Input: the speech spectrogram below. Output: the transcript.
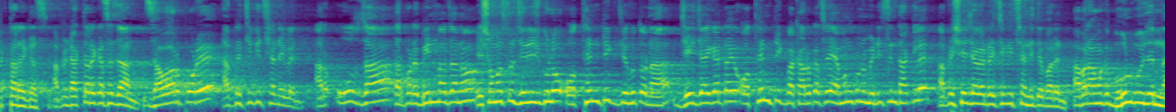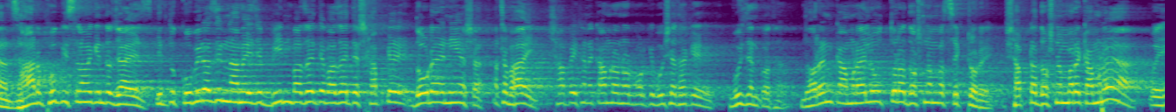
ডাক্তারের কাছে। আপনি ডাক্তারের কাছে যান। যাওয়ার পরে আপনি চিকিৎসা নেবেন। আর ও যা তারপরে বিন বাজানো এই সমস্ত জিনিসগুলো অথেন্টিক যেহেতু না, যে জায়গাটায় অথেন্টিক বা কারও কাছে এমন কোনো মেডিসিন থাকলে আপনি সেই জায়গাটায় চিকিৎসা নিতে পারেন। আবার আমাকে ভুল বুঝেন না, ঝাড়ফুঁক ইসলামে কিন্তু জায়েজ। কিন্তু কবিরাজির নামে যে বিন বাজাইতে বাজাইতে সাপকে দৌড়ায় নিয়ে আসা আচ্ছা ভাই, সাপ এখানে কামড়ানোর পর কি বসে থাকে? বুঝলেন কথা। ধরেন কামড়াইলো উত্তরা দশ নম্বর সেক্টরে সাপটা দশ নম্বরে কামড়ায়া ওই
